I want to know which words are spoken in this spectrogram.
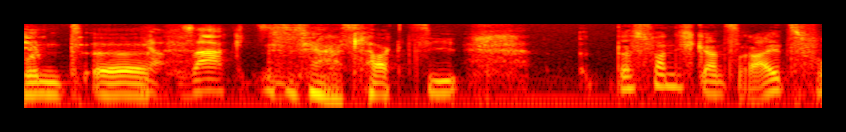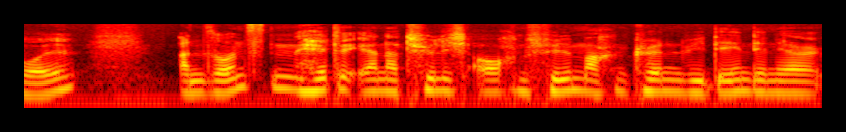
Und äh, ja, sagt sie. Ja, sagt sie das fand ich ganz reizvoll. Ansonsten hätte er natürlich auch einen Film machen können wie den, den er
